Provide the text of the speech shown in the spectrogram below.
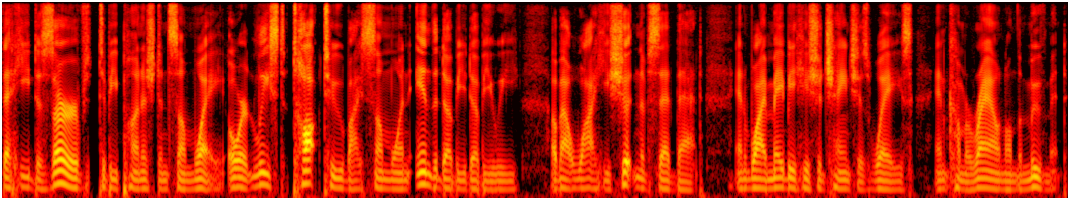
that he deserved to be punished in some way, or at least talked to by someone in the WWE about why he shouldn't have said that and why maybe he should change his ways and come around on the movement.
